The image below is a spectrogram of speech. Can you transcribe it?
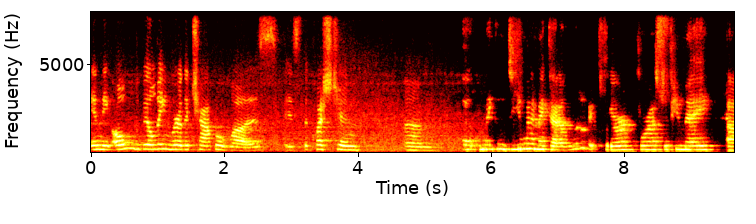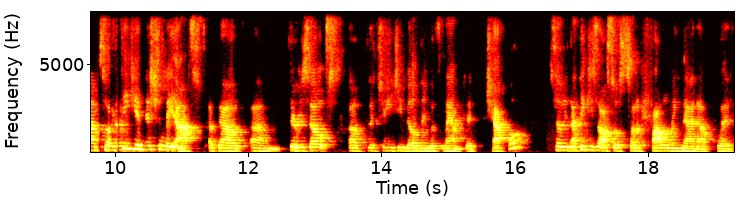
in the old building where the chapel was, is the question, um, uh, Michael, do you want to make that a little bit clearer for us, if you may? Um, so I think he initially asked about um, the results of the changing building with Lampman Chapel. So I think he's also sort of following that up with,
